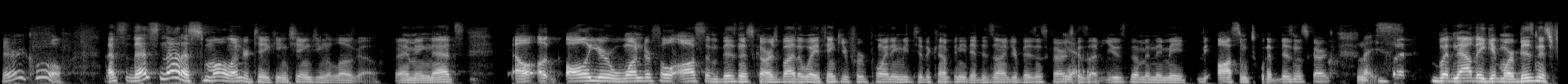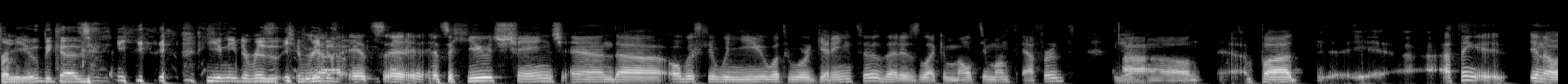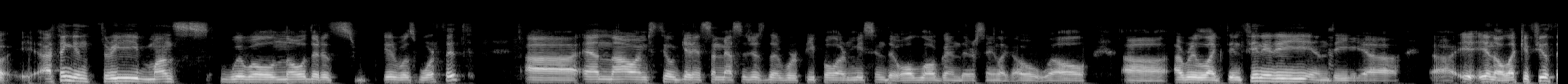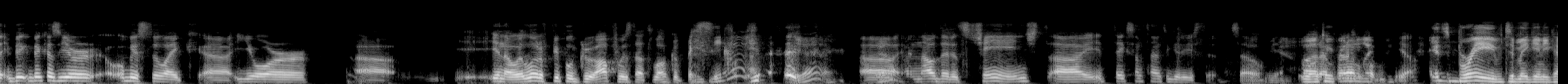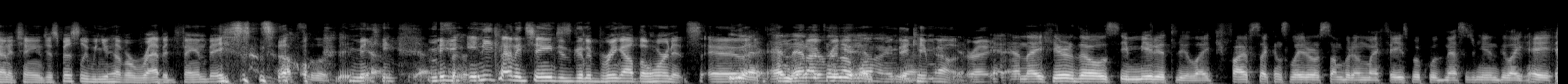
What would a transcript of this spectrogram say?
Very cool. That's that's not a small undertaking changing the logo. I mean, that's all, all your wonderful, awesome business cards. By the way, thank you for pointing me to the company that designed your business cards because yeah. I've used them and they made the awesome TWIP business cards. Nice. But but now they get more business from you because you need to res- yeah, it's a, it's a huge change, and uh, obviously we knew what we were getting into. That is like a multi-month effort. Yeah. Um, but I think you know, I think in three months we will know that it's it was worth it. Uh, and now I'm still getting some messages that where people are missing the old logo and they're saying like, oh well, uh, I really like the Infinity and the uh, uh you know like if you think because you're obviously like uh, your uh, you know, a lot of people grew up with that logo basically. Yeah. yeah. Uh, yeah. And now that it's changed, uh, it takes some time to get used to. It. So yeah, well, but, congratulations. yeah, it's brave to make any kind of change, especially when you have a rabid fan base. so Absolutely. Making yeah. Yeah. making so, any kind of change is going to bring out the hornets. And yeah, and, and I read online, they came out right. And I hear those immediately. Like five seconds later, somebody on my Facebook would message me and be like, "Hey,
